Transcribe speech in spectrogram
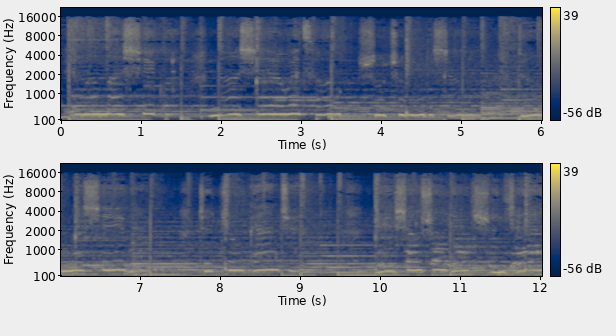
也慢慢习惯那些未曾说出的想念，多么希望这种感觉闭上双眼瞬间。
